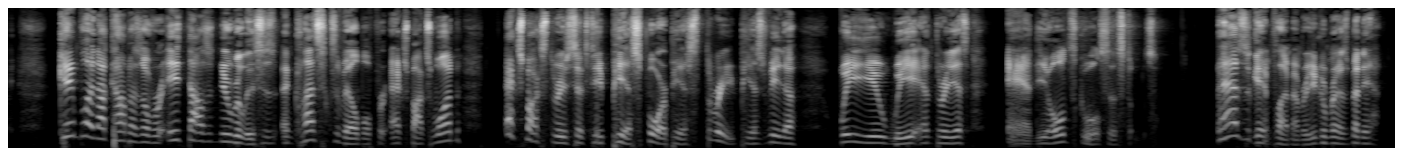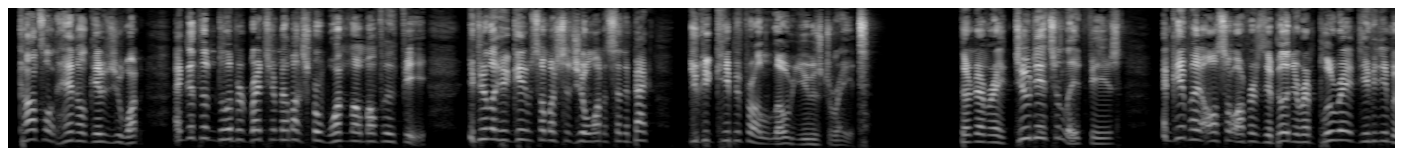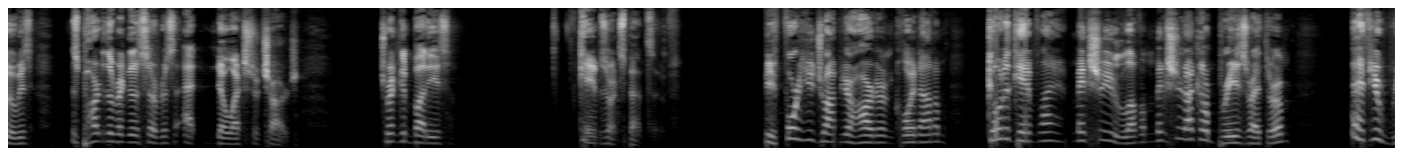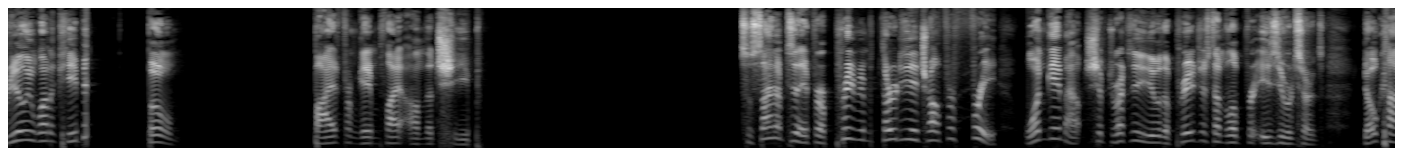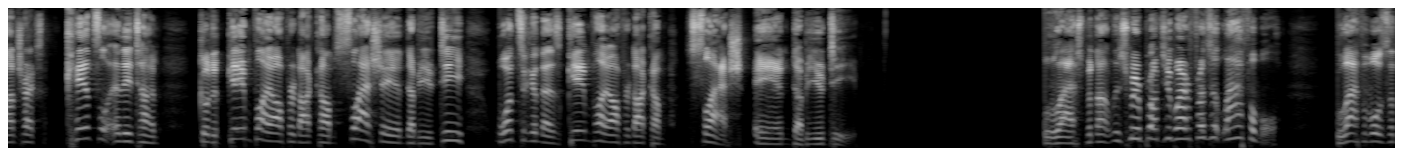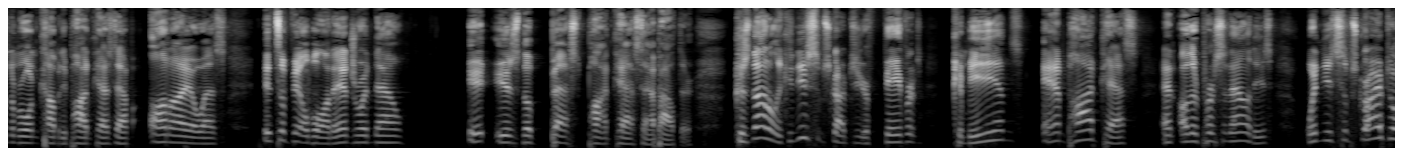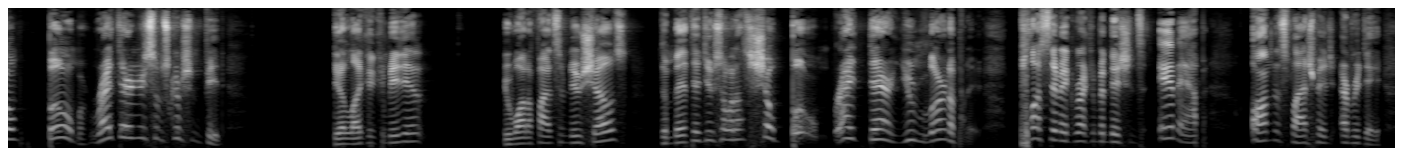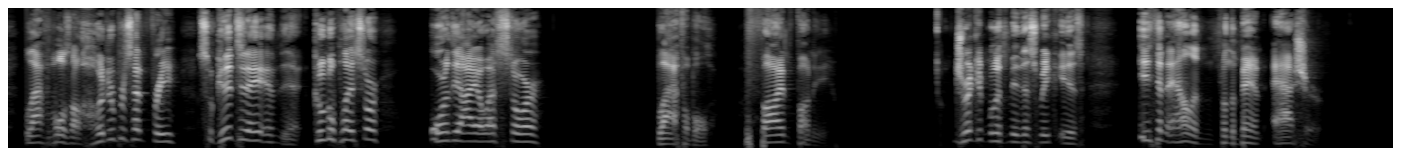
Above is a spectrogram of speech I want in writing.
Gamefly.com has over 8,000 new releases and classics available for Xbox One, Xbox 360, PS4, PS3, PS Vita, Wii U, Wii, and 3DS, and the old school systems. As a Gamefly member, you can run as many console and handheld games as you want and get them delivered right to your mailbox for one low monthly fee. If you like a game so much that you don't want to send it back, you can keep it for a low used rate. There are never any due dates or late fees, and Gamefly also offers the ability to rent Blu ray and DVD movies as part of the regular service at no extra charge. Drinking buddies, games are expensive. Before you drop your hard earned coin on them, go to Gamefly, make sure you love them, make sure you're not going to breeze right through them, and if you really want to keep it, boom, buy it from Gamefly on the cheap. So sign up today for a premium 30-day trial for free. One game out, shipped directly to you with a pre-addressed envelope for easy returns. No contracts, cancel anytime. Go to gameflyoffer.com slash ANWD. Once again, that is gameflyoffer.com slash ANWD. Last but not least, we are brought to you by our friends at Laughable. Laughable is the number one comedy podcast app on iOS. It's available on Android now. It is the best podcast app out there. Because not only can you subscribe to your favorite comedians and podcasts and other personalities, when you subscribe to them, boom, right there in your subscription feed. You like a comedian? You want to find some new shows? The minute they do someone else's show, boom, right there, you learn about it. Plus, they make recommendations in app on the splash page every day. Laughable is 100% free, so get it today in the Google Play Store or the iOS Store. Laughable. Fine, funny. Drinking with me this week is Ethan Allen from the band Asher.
